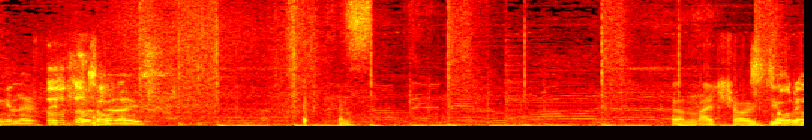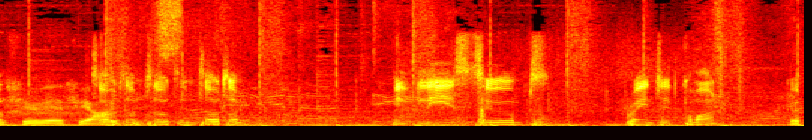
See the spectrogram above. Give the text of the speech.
Electric Totem. shock, guys. And I charge you if you if you aren't. Totem, totem, totem. Middle East, tombed. Range it, come on. Good.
